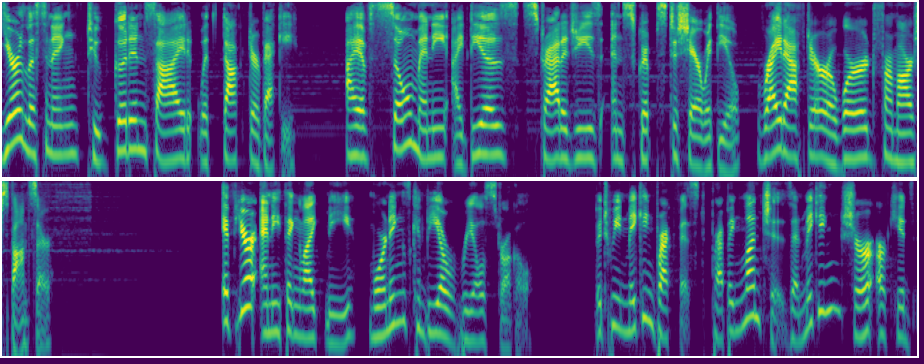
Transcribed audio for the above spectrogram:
You're listening to Good Inside with Dr. Becky. I have so many ideas, strategies, and scripts to share with you right after a word from our sponsor. If you're anything like me, mornings can be a real struggle. Between making breakfast, prepping lunches, and making sure our kids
